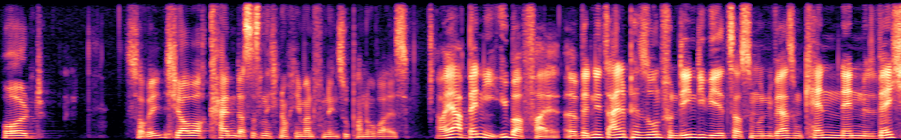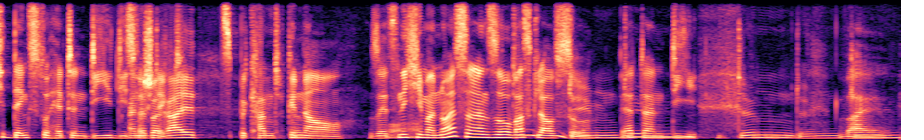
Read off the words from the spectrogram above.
Und sorry, ich glaube auch keinen, dass es nicht noch jemand von den Supernova ist. Aber ja, Benny, Überfall. Äh, wenn jetzt eine Person von denen, die wir jetzt aus dem Universum kennen, nennen welche denkst du hätten die, die es Eine versteckt? bereits bekannte Person. Genau. Also jetzt nicht jemand Neues, sondern so, was glaubst du? Dim, Wer hat dann die? Dim, dim, Weil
